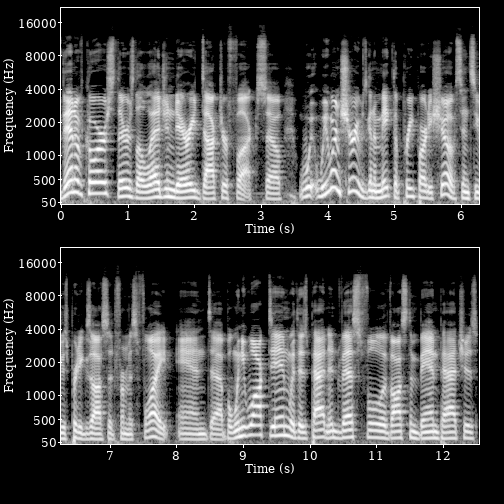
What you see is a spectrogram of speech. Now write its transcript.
Then, of course, there's the legendary Dr. Fuck. So, we, we weren't sure he was going to make the pre party show since he was pretty exhausted from his flight. And uh, But when he walked in with his patented vest full of Austin band patches,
